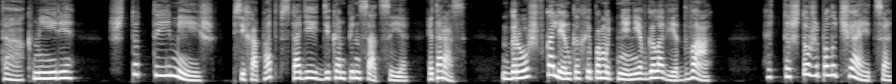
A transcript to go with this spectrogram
«Так, Мири, что ты имеешь? Психопат в стадии декомпенсации. Это раз. Дрожь в коленках и помутнение в голове. Два. Это что же получается?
